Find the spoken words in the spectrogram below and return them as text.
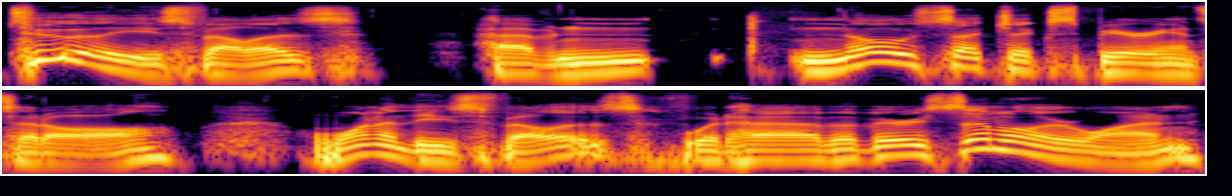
two of these fellas have n- no such experience at all. One of these fellas would have a very similar one.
